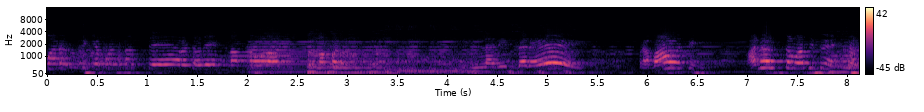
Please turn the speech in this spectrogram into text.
ಮನಸ್ಸಿಗೆ ಬಂದಂತೆ ಹೊರಟದೆ ನಮ್ಮ ಇಲ್ಲದಿದ್ದರೆ ಪ್ರಭಾವತಿ ಅನರ್ಥವಾದಿದ್ದು ಹೆಚ್ಚಳ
